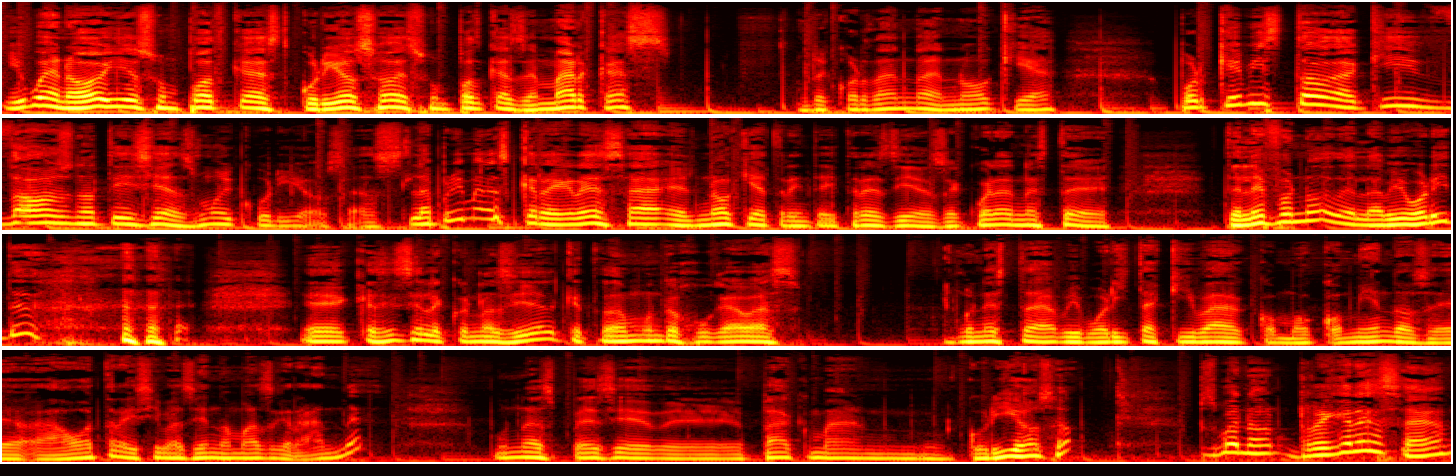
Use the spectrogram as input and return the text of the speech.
Y bueno, hoy es un podcast curioso, es un podcast de marcas, recordando a Nokia, porque he visto aquí dos noticias muy curiosas. La primera es que regresa el Nokia 3310. ¿Recuerdan este teléfono de la viborita? eh, que así se le conocía, el que todo el mundo jugabas con esta viborita que iba como comiéndose a otra y se iba haciendo más grande. Una especie de Pac-Man curioso. Pues bueno, regresa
